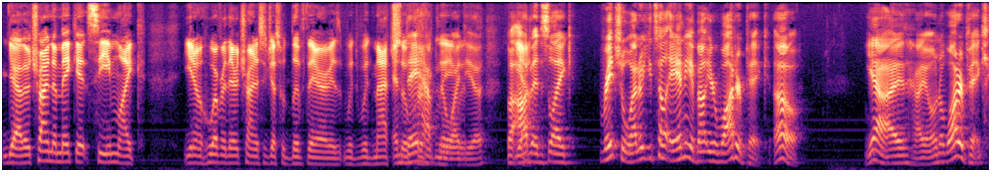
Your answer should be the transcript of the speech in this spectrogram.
Yeah, they're trying to make it seem like you know whoever they're trying to suggest would live there is would would match And so they have no with- idea. But Yeah. Abed's like, "Rachel, why don't you tell Annie about your water pick?" Oh. Yeah, I I own a water pick.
